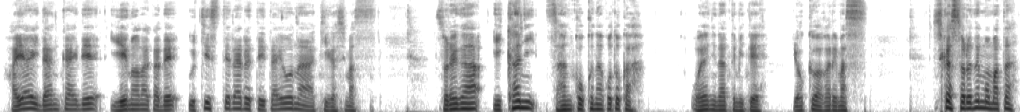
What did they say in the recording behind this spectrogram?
早い段階で家の中で打ち捨てられていたような気がします。それがいかに残酷なことか、親になってみてよくわかります。しかしそれでもまた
